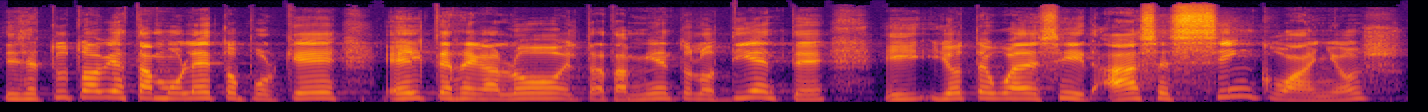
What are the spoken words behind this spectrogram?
Dice, tú todavía estás molesto porque Él te regaló el tratamiento de los dientes. Y yo te voy a decir, hace cinco años,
